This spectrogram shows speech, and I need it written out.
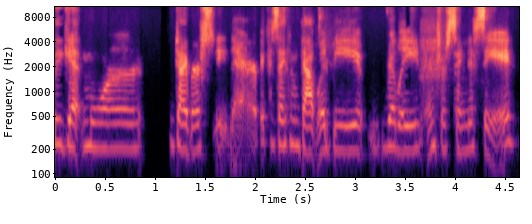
we get more diversity there because i think that would be really interesting to see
